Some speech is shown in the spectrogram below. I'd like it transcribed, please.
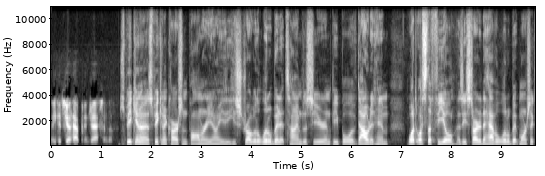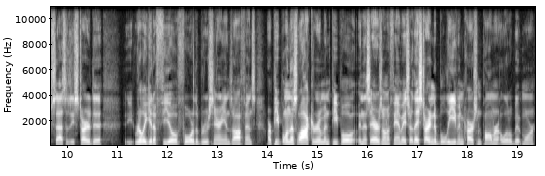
you can see what happened in Jacksonville. Speaking of speaking of Carson Palmer, you know he, he struggled a little bit at times this year, and people have doubted him. What what's the feel as he started to have a little bit more success? As he started to really get a feel for the Bruce Arians offense? Are people in this locker room and people in this Arizona fan base are they starting to believe in Carson Palmer a little bit more?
